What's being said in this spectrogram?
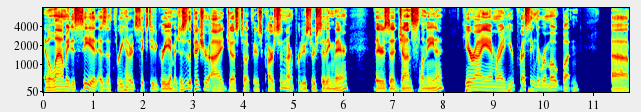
and allow me to see it as a 360 degree image. This is the picture I just took. There's Carsten, our producer, sitting there. There's uh, John Slanina. Here I am right here pressing the remote button. Uh,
